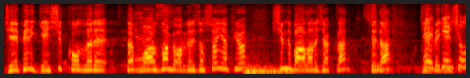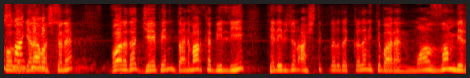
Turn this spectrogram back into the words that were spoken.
CHP'nin gençlik kolları da muazzam bir organizasyon yapıyor. Şimdi bağlanacaklar. Seda, CHP Evet, Genç Gençlik Osman Kolları Genel Kirlik. Başkanı. Bu arada CHP'nin Danimarka Birliği televizyon açtıkları dakikadan itibaren muazzam bir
